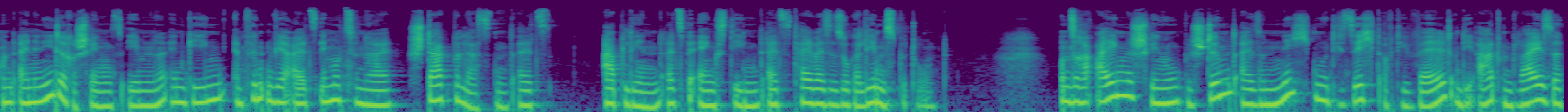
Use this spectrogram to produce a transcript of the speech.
Und eine niedere Schwingungsebene hingegen empfinden wir als emotional stark belastend, als ablehnend, als beängstigend, als teilweise sogar lebensbedrohend. Unsere eigene Schwingung bestimmt also nicht nur die Sicht auf die Welt und die Art und Weise,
